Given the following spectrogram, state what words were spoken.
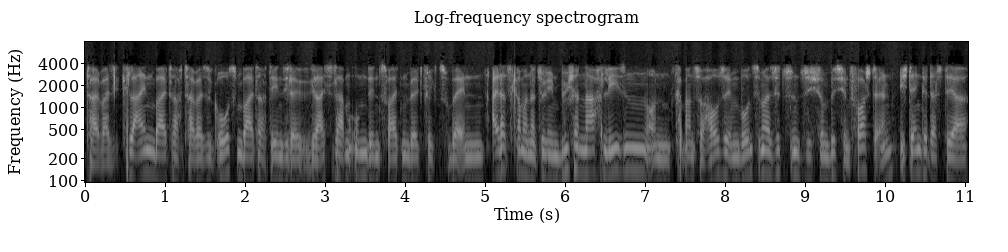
teilweise kleinen Beitrag, teilweise großen Beitrag, den sie da geleistet haben, um den Zweiten Weltkrieg zu beenden. All das kann man natürlich in Büchern nachlesen und kann man zu Hause im Wohnzimmer sitzen und sich so ein bisschen vorstellen. Ich denke, dass der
